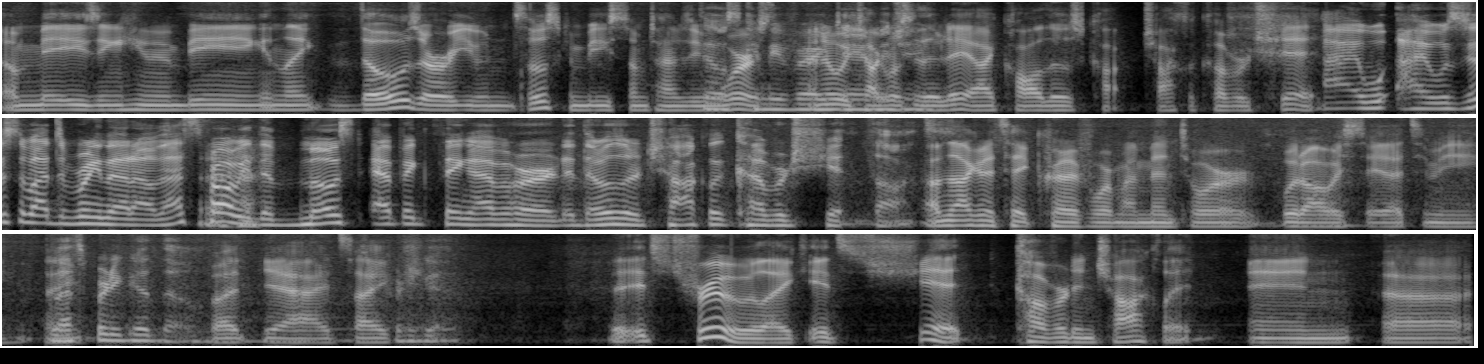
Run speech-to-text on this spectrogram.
amazing human being, and like those are even those can be sometimes even worse. I know we talked about the other day. I call those co- chocolate covered shit. I, w- I was just about to bring that up. That's probably the most epic thing I've heard. Those are chocolate covered shit thoughts. I'm not gonna take credit for it. My mentor would always say that to me. Like, That's pretty good though. but yeah, it's like pretty good. it's true like it's shit covered in chocolate and uh,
